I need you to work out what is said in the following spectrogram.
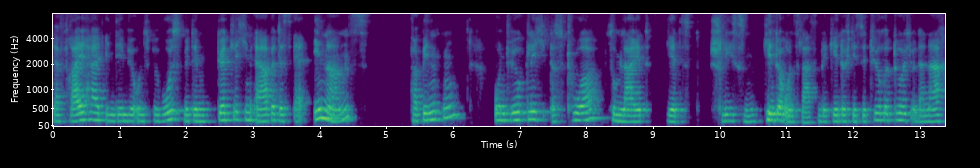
der Freiheit, indem wir uns bewusst mit dem göttlichen Erbe des Erinnerns verbinden und wirklich das Tor zum Leid jetzt schließen, hinter uns lassen. Wir gehen durch diese Türe durch und danach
